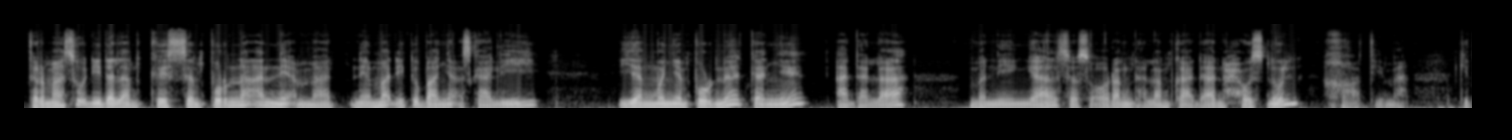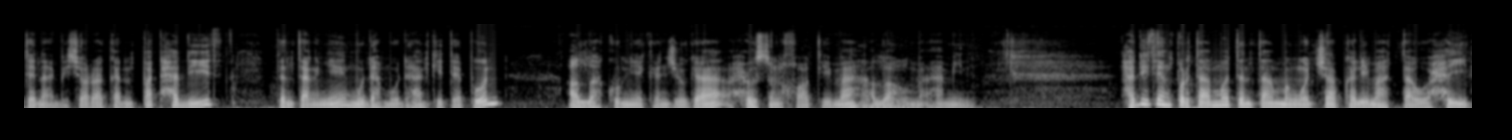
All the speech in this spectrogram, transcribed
Termasuk di dalam kesempurnaan nikmat, nikmat itu banyak sekali yang menyempurnakannya adalah meninggal seseorang dalam keadaan husnul khatimah. Kita nak bicarakan empat hadis tentangnya. Mudah-mudahan kita pun Allah kurniakan juga husnul khatimah. Amin. Allahumma amin. Hadis yang pertama tentang mengucap kalimah tauhid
